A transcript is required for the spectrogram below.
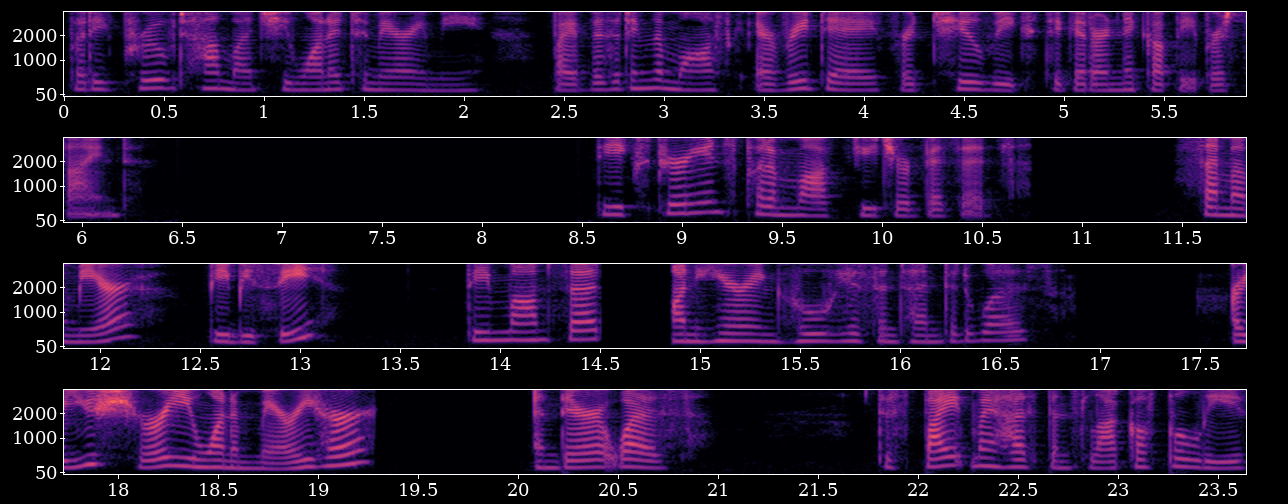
but he proved how much he wanted to marry me by visiting the mosque every day for two weeks to get our nikah papers signed. The experience put him off future visits. Saima Mir, BBC? The imam said, on hearing who his intended was. Are you sure you want to marry her? And there it was. Despite my husband's lack of belief,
